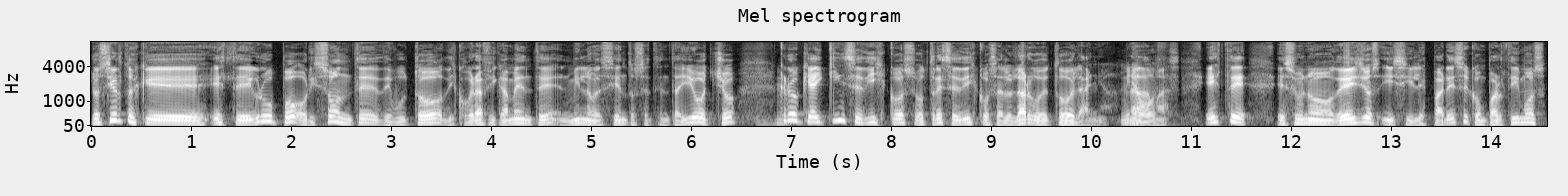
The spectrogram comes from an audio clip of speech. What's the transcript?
Lo cierto es que este grupo, Horizonte, debutó discográficamente en 1978. Creo que hay 15 discos o 13 discos a lo largo de todo el año. Mira nada vos. más. Este es uno de ellos y si les parece compartimos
